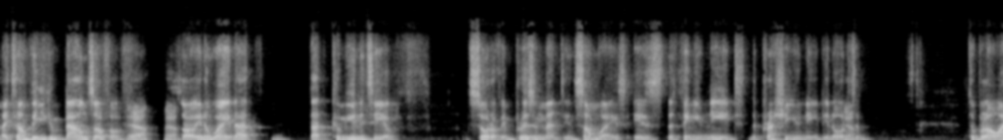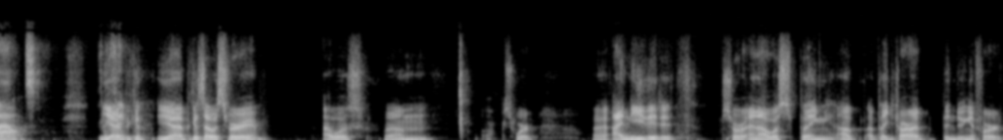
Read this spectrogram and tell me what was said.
like something you can bounce off of yeah, yeah, so in a way that that community of sort of imprisonment in some ways is the thing you need the pressure you need in order Yeah. to to blow out I yeah. think. Because yeah, because I was very, I was um, I swear, uh, I needed it. Sure, and I was playing. I, I play guitar. I've been doing it for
